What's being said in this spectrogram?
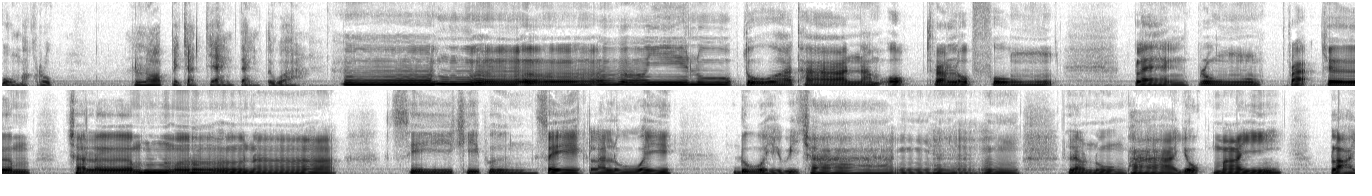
วงหมักรุกรอบไปจัดแจงแต่งตัวลูกตัวทานน้ำอกตรลบฟุง แปลงปรุงประเจิมเฉลิมนาสีขี้พึ่งเสกละลวย ด้วยวิชา แล้วนุ่งผ้ายกไหมปลาย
